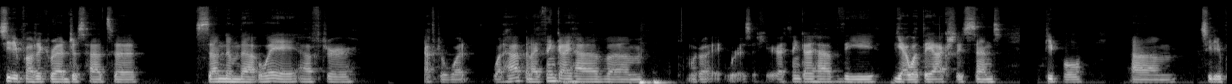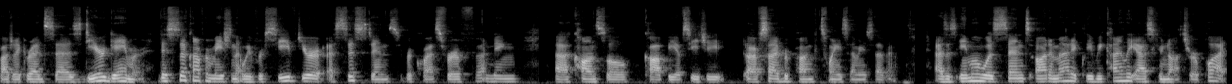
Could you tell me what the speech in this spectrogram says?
CD Projekt Red just had to send them that way after after what what happened. I think I have um, what do I where is it here? I think I have the yeah what they actually sent people. Um, CD Projekt Red says, "Dear gamer, this is a confirmation that we've received your assistance request for a funding uh, console copy of CG of Cyberpunk 2077. As this email was sent automatically, we kindly ask you not to reply.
